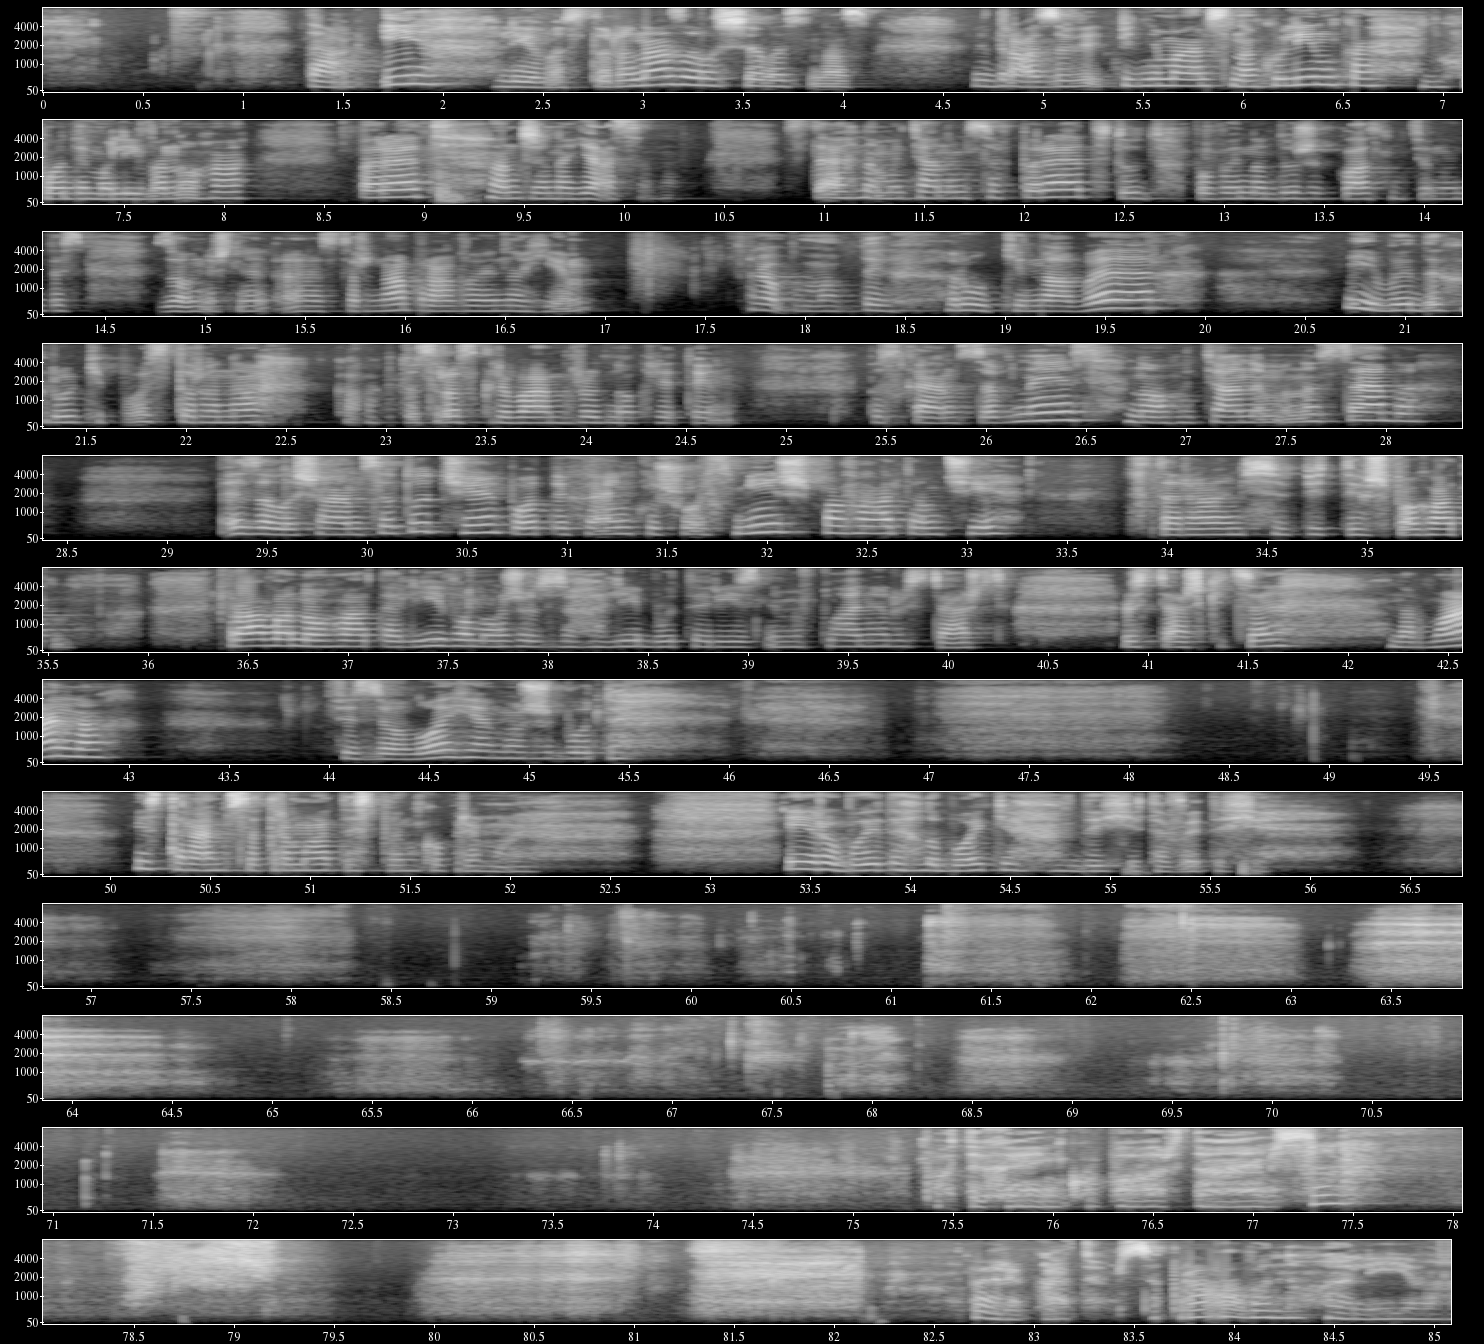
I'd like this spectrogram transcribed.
Так, і ліва сторона залишилась у нас. Відразу піднімаємося на колінка, виходимо ліва нога вперед, Анджана Ясана. стегнами тягнемося вперед. Тут повинна дуже класно тягнутися зовнішня е, сторона правої ноги. Робимо вдих руки наверх і видих руки по сторонах кактус. Розкриваємо грудну клітину. Пускаємося вниз, ногу тягнемо на себе. І залишаємося тут, чи потихеньку щось між шпагатом, чи стараємося піти в шпагат. Права нога та ліва можуть взагалі бути різними в плані розтяжці. Розтяжки це нормально, фізіологія може бути. І стараємося тримати спинку прямою. І робити глибокі вдихи та видихи. Потихеньку повертаємося. Перекатуємося право, нога ліва.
